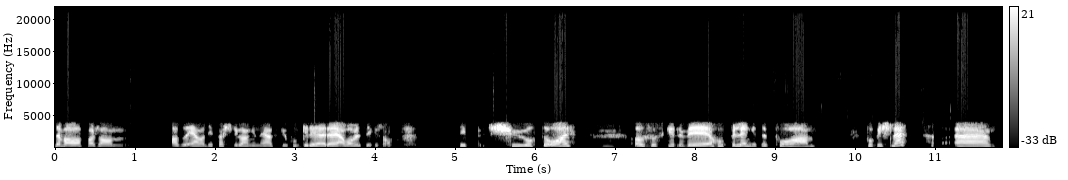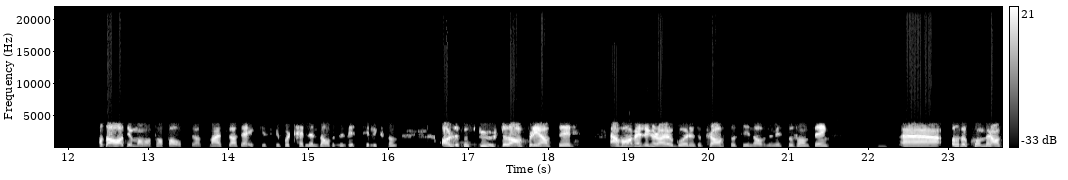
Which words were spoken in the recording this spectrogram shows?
det var i hvert fall sånn Altså en av de første gangene jeg skulle konkurrere, jeg var vel sikkert sånn typ sju-åtte år. Og så skulle vi hoppe lengde på, på Bislett. Eh, og da hadde jo mamma og pappa oppdratt meg til at jeg ikke skulle fortelle navnet mitt til liksom alle som spurte, da, fordi at jeg var veldig glad i å gå rundt og prate og si navnet mitt og sånne ting. Uh, og så kommer han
